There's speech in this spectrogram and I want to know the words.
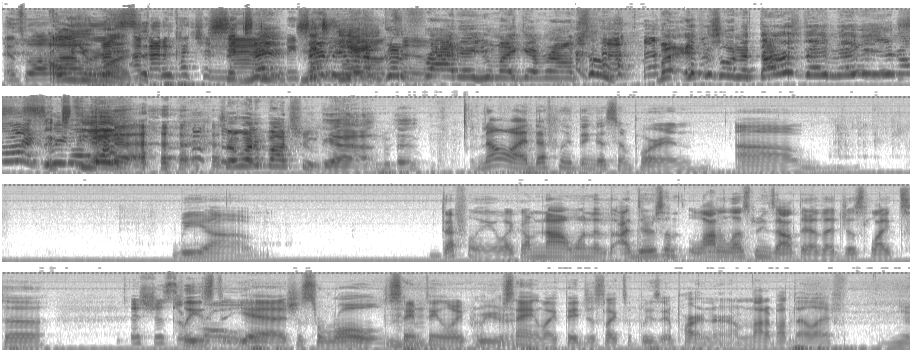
in 12 Oh, you hours. won. I gotta cut your 60 neck before Maybe on a Good to- Friday you might get round two, but if it's on a Thursday, maybe you know what? we gonna- 68. So what about you? Yeah. no, I definitely think it's important. Um, we um, definitely like I'm not one of the. I, there's a lot of lesbians out there that just like to It's just please. a The, yeah, it's just a role. Same thing like what you're saying. Like they just like to please their partner. I'm not about that life. Yeah.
